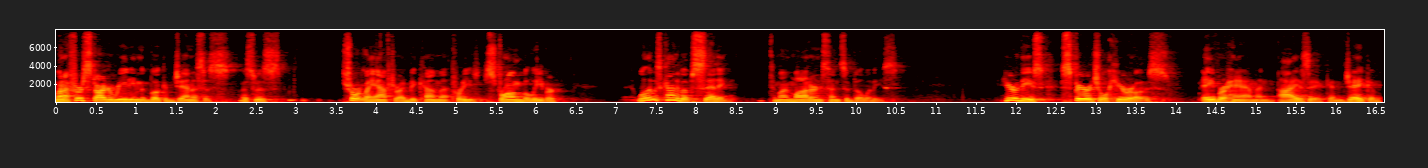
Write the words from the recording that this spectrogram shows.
When I first started reading the book of Genesis, this was shortly after I'd become a pretty strong believer, well, it was kind of upsetting to my modern sensibilities. Here are these spiritual heroes, Abraham and Isaac and Jacob,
